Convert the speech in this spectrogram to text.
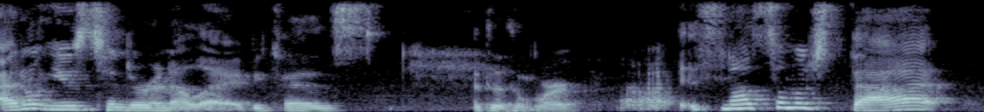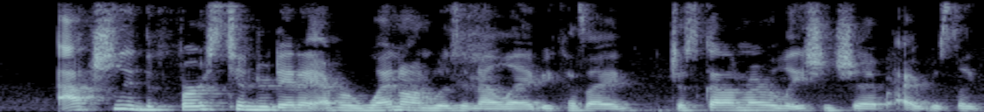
I don't use Tinder in LA because it doesn't work. It's not so much that. Actually, the first Tinder date I ever went on was in LA because I just got out of my relationship. I was like,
